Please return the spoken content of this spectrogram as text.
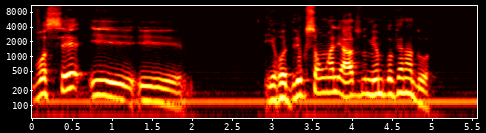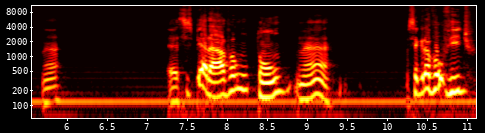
você e, e, e, Rodrigo são aliados do mesmo governador, né? É, se esperava um tom, né? Você gravou o vídeo.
